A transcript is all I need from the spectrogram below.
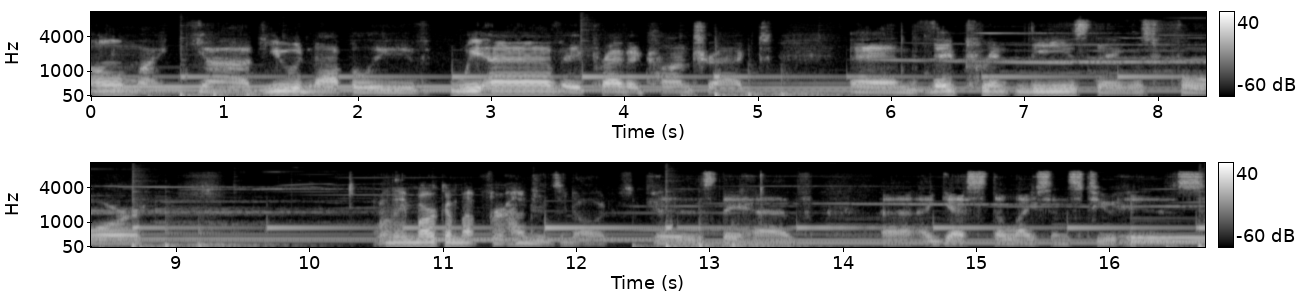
oh my God, you would not believe. We have a private contract, and they print these things for well, they mark them up for hundreds of dollars because they have, uh, I guess, the license to his.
